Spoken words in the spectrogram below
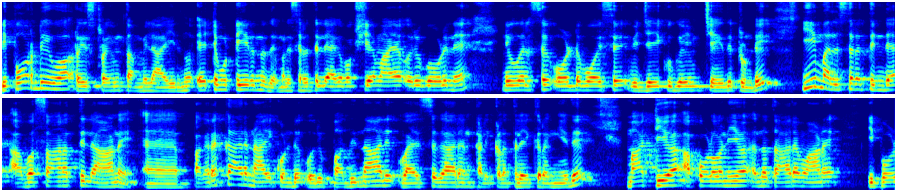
ഡിപ്പോർഡിവോ റീസ്ട്രയും തമ്മിലായിരുന്നു ഏറ്റുമുട്ടിയിരുന്നത്. മത്സരത്തിൽ ഏകപക്ഷീയമായ ഒരു ഗോളിന് ന്യൂവൽസ് ഓൾഡ് ബോയ്സ് വിജയിക്കുകയും ചെയ്തിട്ടുണ്ട്. ഈ മത്സരത്തിന്റെ അവസാനത്തിലാണ് പകരക്കാരനായിക്കൊണ്ട് ഒരു പതിനാല് വയസ്സുകാരൻ കളിക്കളത്തിലേക്ക് ഇറങ്ങിയത്. മാറ്റിയ അപ്പോളോനിയോ എന്ന താരമാണ് ഇപ്പോൾ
